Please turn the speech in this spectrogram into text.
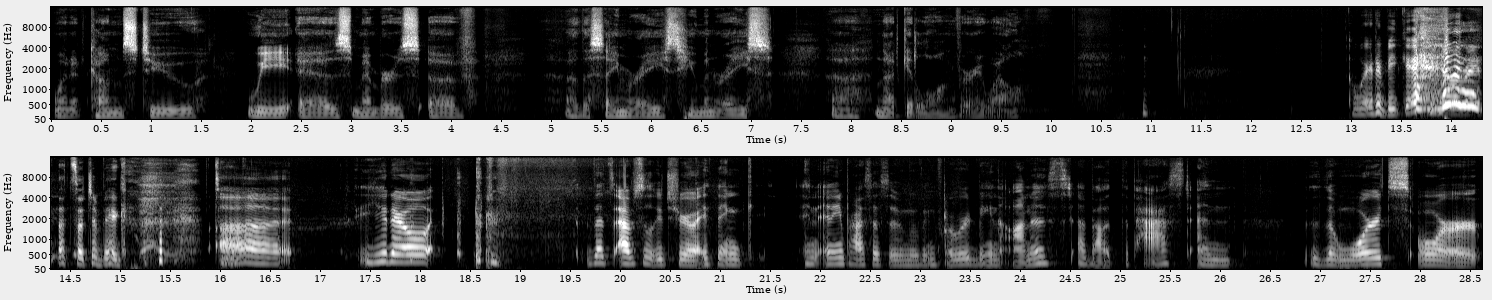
when it comes to we as members of uh, the same race, human race, uh, not get along very well. Where to begin? right. That's such a big. uh, you know, that's absolutely true. I think in any process of moving forward, being honest about the past and the warts or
